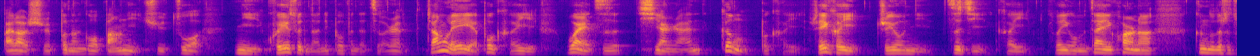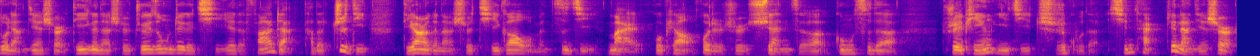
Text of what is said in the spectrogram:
白老师不能够帮你去做。你亏损的那部分的责任，张磊也不可以，外资显然更不可以。谁可以？只有你自己可以。所以我们在一块儿呢，更多的是做两件事儿。第一个呢是追踪这个企业的发展，它的质地；第二个呢是提高我们自己买股票或者是选择公司的。水平以及持股的心态这两件事儿，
